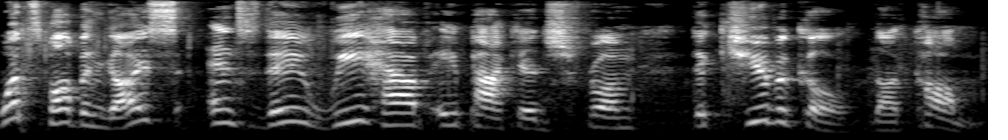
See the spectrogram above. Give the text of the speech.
What's poppin' guys? And today we have a package from thecubicle.com.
